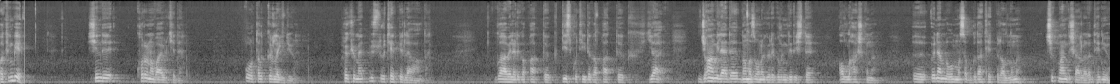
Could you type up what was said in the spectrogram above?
Bakın bir. Şimdi korona var ülkede. Ortalık gırla gidiyor. Hükümet bir sürü tedbirler aldı. Kahveleri kapattık, diskoteyi de kapattık. Ya camilerde namazı ona göre kılın dedi işte. Allah aşkına. Ee, önemli olmasa bu kadar tedbir alınır mı? Çıkmayın dışarılara deniyor.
